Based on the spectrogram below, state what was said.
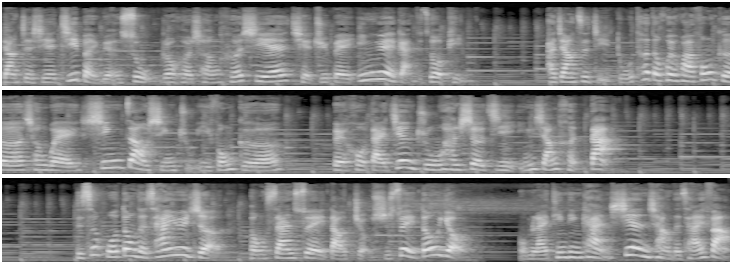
将这些基本元素融合成和谐且具备音乐感的作品。他将自己独特的绘画风格称为新造型主义风格，对后代建筑和设计影响很大。此次活动的参与者从三岁到九十岁都有，我们来听听看现场的采访。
